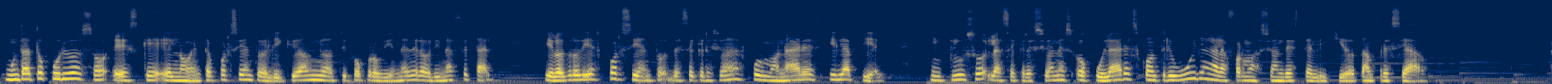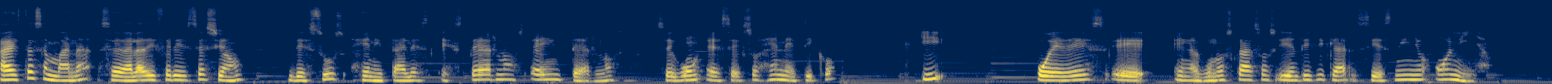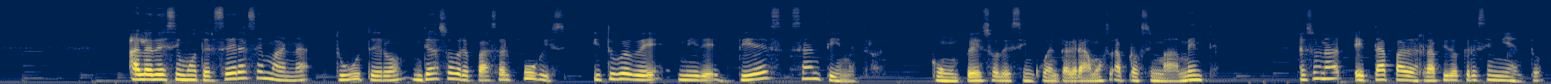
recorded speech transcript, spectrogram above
Un dato curioso es que el 90% del líquido amniótico proviene de la orina fetal y el otro 10% de secreciones pulmonares y la piel. Incluso las secreciones oculares contribuyen a la formación de este líquido tan preciado. A esta semana se da la diferenciación de sus genitales externos e internos según el sexo genético y puedes eh, en algunos casos identificar si es niño o niña. A la decimotercera semana, tu útero ya sobrepasa el pubis y tu bebé mide 10 centímetros con un peso de 50 gramos aproximadamente. Es una etapa de rápido crecimiento.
